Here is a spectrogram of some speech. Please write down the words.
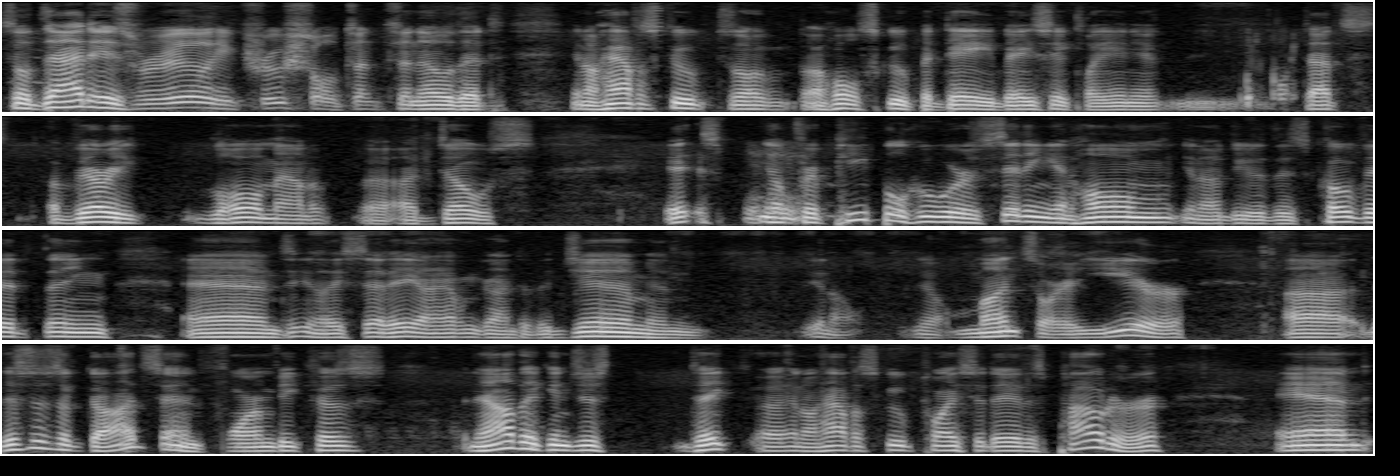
So that is really crucial to, to know that you know half a scoop, so a whole scoop a day, basically, and you, that's a very low amount of uh, a dose. It's you know mm-hmm. for people who are sitting at home, you know, due to this COVID thing, and you know they said, hey, I haven't gone to the gym in you know you know months or a year. Uh, this is a godsend for them because now they can just take uh, you know half a scoop twice a day of this powder, and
